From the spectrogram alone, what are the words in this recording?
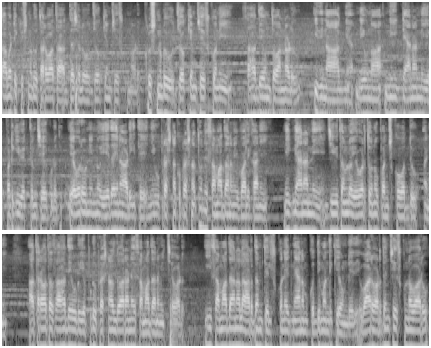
కాబట్టి కృష్ణుడు తర్వాత దశలో జోక్యం చేసుకున్నాడు. కృష్ణుడు జోక్యం చేసుకొని సహదేవంతో అన్నాడు ఇది నా ఆజ్ఞ. నీవు నా నీ జ్ఞానాన్ని ఎప్పటికీ వ్యక్తం చేయకూడదు. ఎవరో నిన్ను ఏదైనా అడిగితే నీవు ప్రశ్నకు ప్రశ్నతోనే సమాధానం ఇవ్వాలి కానీ నీ జ్ఞానాన్ని జీవితంలో ఎవరితోనూ పంచుకోవద్దు అని. ఆ తర్వాత సహదేవుడు ఎప్పుడూ ప్రశ్నల ద్వారానే సమాధానం ఇచ్చేవాడు. ఈ సమాధానాల అర్థం తెలుసుకునే జ్ఞానం కొద్ది మందికే ఉండేది. వారు అర్థం చేసుకున్నవారు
